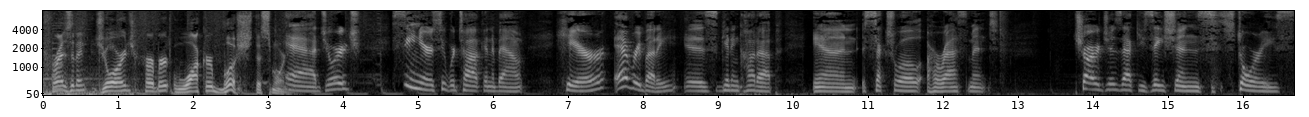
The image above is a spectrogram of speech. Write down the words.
President George Herbert Walker Bush this morning. Yeah, George Seniors, who we're talking about here, everybody is getting caught up in sexual harassment charges, accusations, stories,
